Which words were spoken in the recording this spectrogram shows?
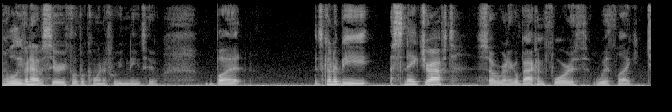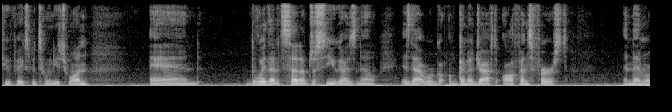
We'll even have a Siri flip a coin if we need to, but it's going to be a snake draft. So we're to go back and forth with like two picks between each one, and the way that it's set up, just so you guys know, is that we're go- going to draft offense first and then we're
